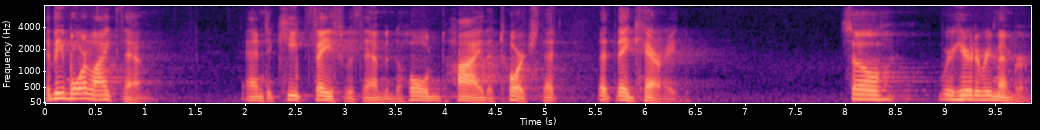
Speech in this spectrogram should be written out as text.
to be more like them and to keep faith with them and to hold high the torch that, that they carried. So we're here to remember.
